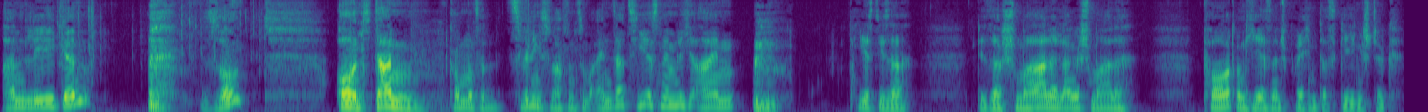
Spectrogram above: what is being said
anlegen. So. Und dann kommen unsere Zwillingswaffen zum Einsatz. Hier ist nämlich ein, hier ist dieser, dieser schmale, lange, schmale Port und hier ist entsprechend das Gegenstück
